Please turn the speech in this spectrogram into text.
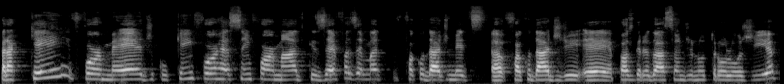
Para quem for médico, quem for recém-formado, quiser fazer faculdade, de, ah, faculdade de é, pós-graduação de nutrologia,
